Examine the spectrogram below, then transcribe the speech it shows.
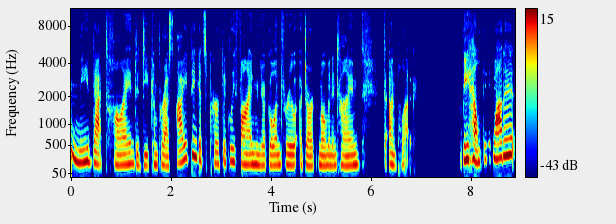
of need that time to decompress. I think it's perfectly fine when you're going through a dark moment in time to unplug be healthy about it.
